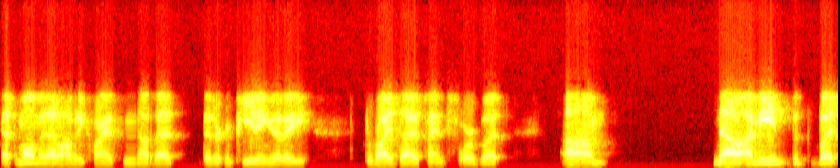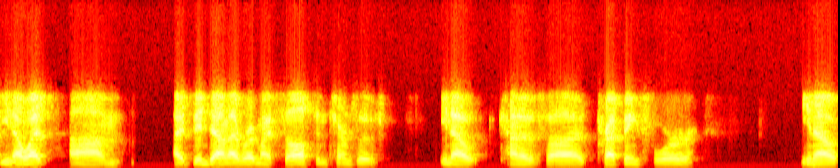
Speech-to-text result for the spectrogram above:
at the moment. I don't have any clients now that that are competing that I provide diet plans for. But um, no, I mean, but but you know what? Um, I've been down that road myself in terms of you know kind of uh, prepping for you know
